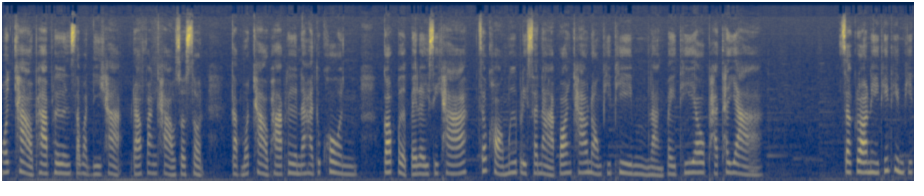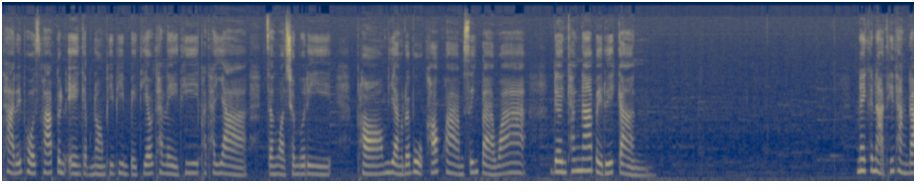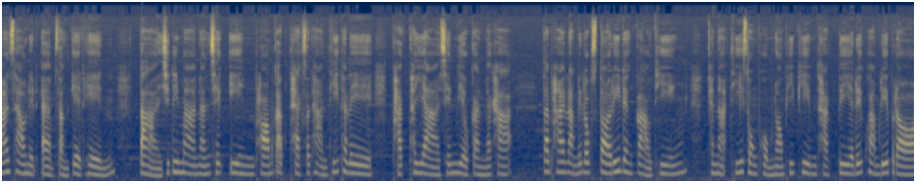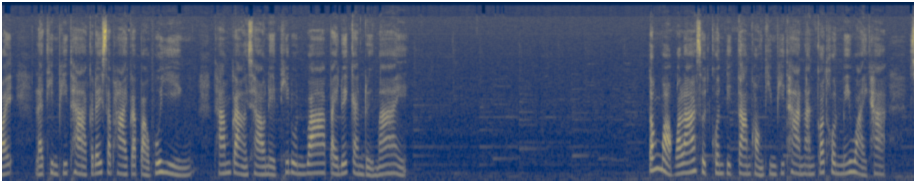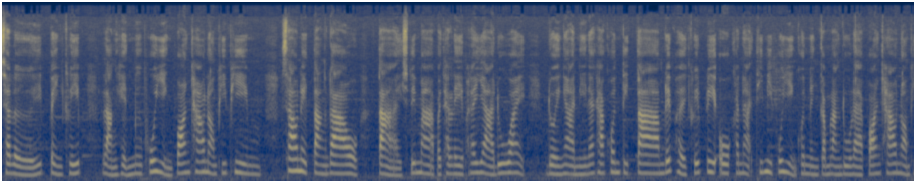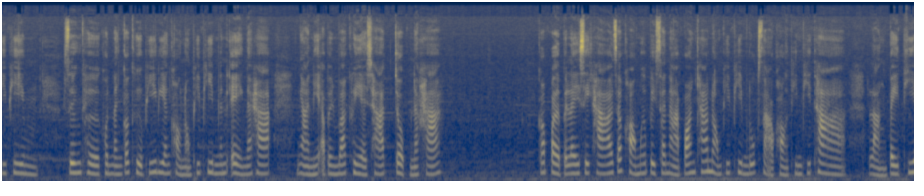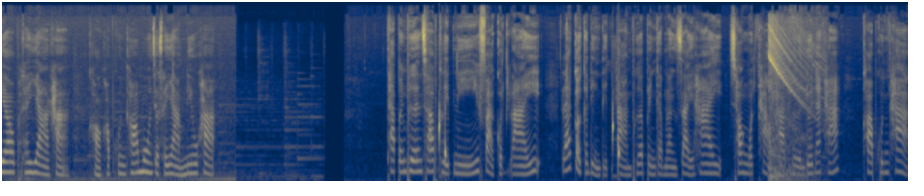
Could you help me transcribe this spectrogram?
มดข่าวพาเพลิน สวัสดีค่ะ รับฟังข่าวสดๆ กับมดข่าวพาเพลินนะคะทุกคน ก็เปิดไปเลยสิคะ เจ้าของมือปริศนาป้อนข้าวน้องพี่พิมพ์ หลังไปเที่ยวพัทยา จากกรณีที่ทีมพิธาได้โพสต์ภาพตนเองกับน้องพี่พิมพ์ไปเที่ยวทะเลที่พัทยา จังหวัดชลบุรี พร้อมอยังระบุข้อความซึ่งแปลว่า เดินข้างหน้าไปด้วยกัน ในขณะที่ทางด้านชาวเน็ตแอบสังเกตเห็น ต่ายชุติมานั้นเช็คอิน พร้อมกับแท็กสถานที่ทะเล พัทยาเช่นเดียวกันนะคะ แต่ภายหลังได้ลบสตอรี่ดังกล่าวทิ้ง ขณะที่ทรงผมน้องพี่พิมพ์ถักเปียด้วยความเรียบร้อย และทีมพิธาก็ได้สะพายกระเป๋าผู้หญิง ท่ามกลางชาวเน็ตที่รุนว่าไปด้วยกันหรือไม่ ต้องบอกว่าล่าสุดคนติดตามของทีมพิธานั้นก็ทนไม่ไหวค่ะเฉลยเป็นคลิปหลังเห็นมือผู้หญิงป้อนข้าวน้องพี่พิมพ์ชาวเน็ตต่างดาวต่ายชุติมาไปทะเลพัทยาด้วย โดยงานนี้นะคะ คนติดตามได้เผยคลิปรีโอ ขณะที่มีผู้หญิงคนหนึ่งกำลังดูแลป้อนข้าวน้องพี่พิมพ์ซึ่งเธอคนนั้นก็คือพี่เลี้ยงของน้องพี่พิมพ์นั่นเองนะคะ งานนี้เอาเป็นว่าเคลียร์ชัดจบนะคะ ก็เปิดไปเลยสิคะเจ้าของมือปริศนาป้อนข้าวน้องพี่พิมพ์ลูกสาวของทีมพิธา หลังไปเที่ยวพัทยาค่ะ ขอขอบคุณข้อมูลจากสยามนิวค่ะ ถ้าเพื่อนๆชอบคลิปนี้ฝากกดไลค์และกดกระดิ่งติดตามเพื่อเป็นกำลังใจให้ช่องมดข่าวพาเพลินด้วยนะคะ ขอบคุณค่ะ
